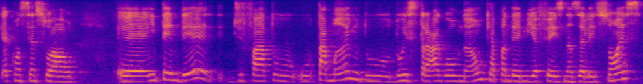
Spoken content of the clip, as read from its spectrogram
é consensual é, entender de fato o, o tamanho do, do, estrago ou não que a pandemia fez nas eleições.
